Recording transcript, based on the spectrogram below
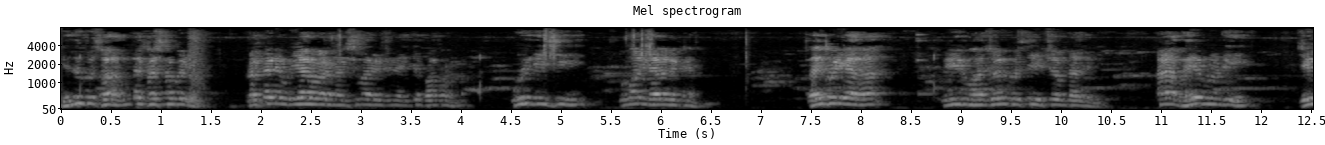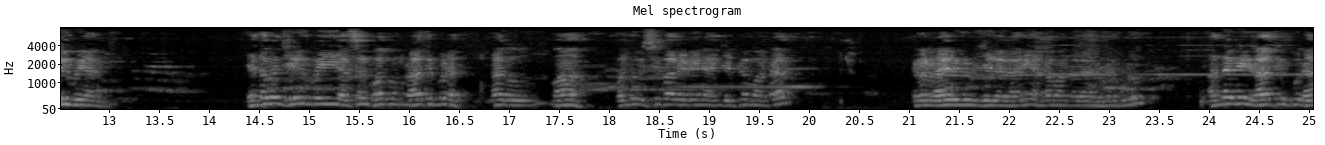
ఎందుకు అంత కష్టపడి ప్రక్కనే ఉయ్యాలవాడ నరసింహారెడ్డిని అయితే పాపం ఊరి తీసి కుమారి గెలబెట్టాను భయపడియారా? మీరు మా జోలికి వస్తే ఇట్లా ఉంటుంది కానీ ఆ భయం నుండి జైలు పోయాను. ఎంతమంది జైలుకు పోయి అసలు పాపం రాత్రి కూడా నాకు మా బంధువు శివారెడ్డి అని ఆయన చెప్పిన మాట ఇక్కడ రాయలూరు జైల్లో కానీ అన్నమాన ఉన్నప్పుడు అందరినీ రాత్రి కూడా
